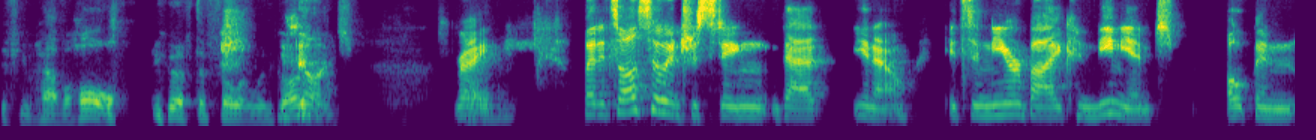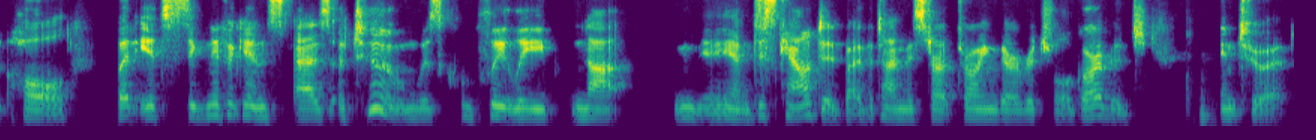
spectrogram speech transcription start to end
if you have a hole, you have to fill it with garbage. Right. Um, But it's also interesting that, you know, it's a nearby convenient open hole, but its significance as a tomb was completely not you know, discounted by the time they start throwing their ritual garbage into it.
